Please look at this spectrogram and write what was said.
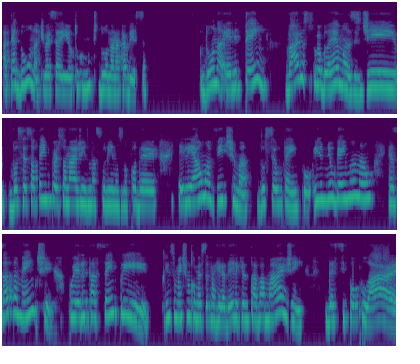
Até Duna, que vai sair, eu tô com muito Duna na cabeça. Duna, ele tem vários problemas de você só tem personagens masculinos no poder. Ele é uma vítima do seu tempo. E Neil Gaiman não. Exatamente por ele estar tá sempre, principalmente no começo da carreira dele, que ele estava à margem desse popular,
